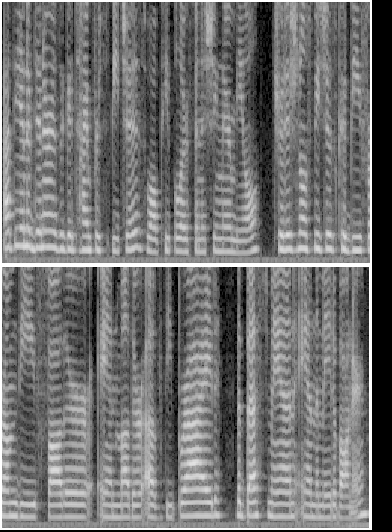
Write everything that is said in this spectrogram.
At the end of dinner is a good time for speeches while people are finishing their meal. Traditional speeches could be from the father and mother of the bride, the best man, and the maid of honor.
